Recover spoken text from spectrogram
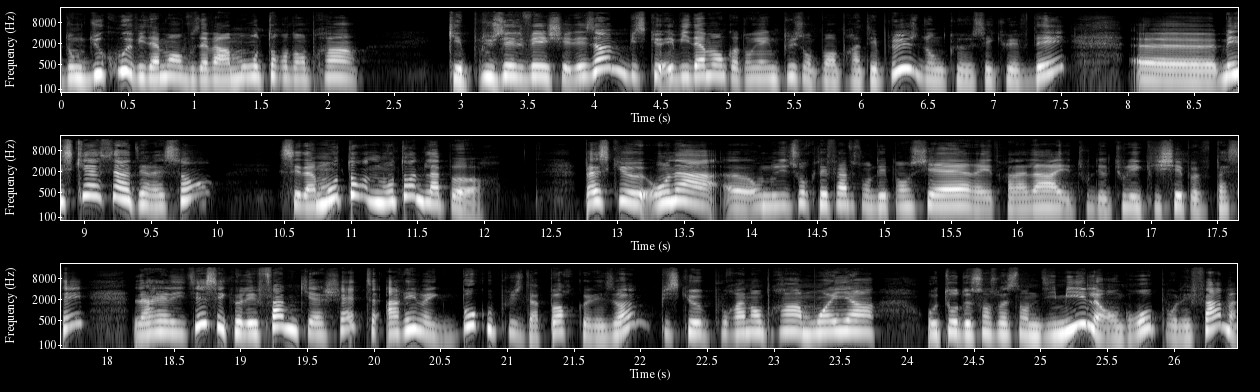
donc du coup, évidemment, vous avez un montant d'emprunt qui est plus élevé chez les hommes, puisque évidemment, quand on gagne plus, on peut emprunter plus, donc euh, c'est QFD. Euh, mais ce qui est assez intéressant, c'est la montant, le montant de l'apport. Parce que on a, euh, on nous dit toujours que les femmes sont dépensières et tralala et tous les, tous les clichés peuvent passer. La réalité, c'est que les femmes qui achètent arrivent avec beaucoup plus d'apport que les hommes, puisque pour un emprunt moyen autour de 170 000, en gros, pour les femmes,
